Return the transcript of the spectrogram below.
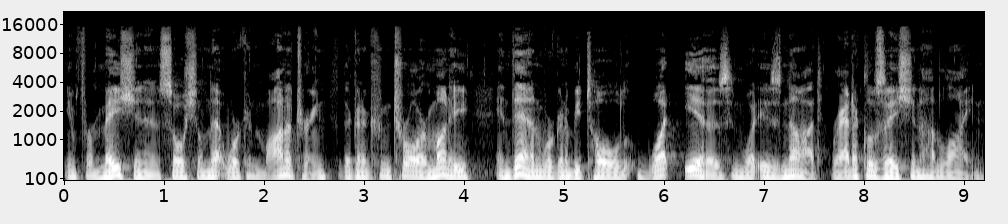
information and social network and monitoring, they're going to control our money. And then we're going to be told what is and what is not radicalization online.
